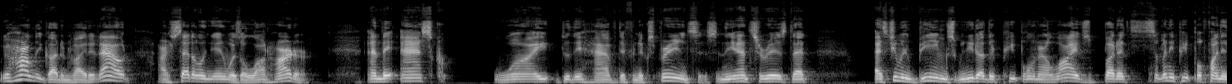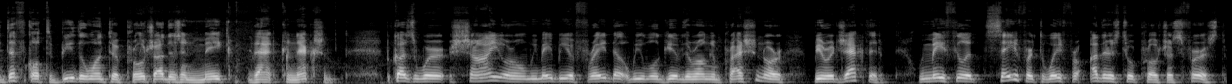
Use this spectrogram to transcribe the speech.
We hardly got invited out. Our settling in was a lot harder. And they ask, why do they have different experiences? And the answer is that as human beings, we need other people in our lives, but it's so many people find it difficult to be the one to approach others and make that connection because we're shy or we may be afraid that we will give the wrong impression or be rejected. We may feel it safer to wait for others to approach us first.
